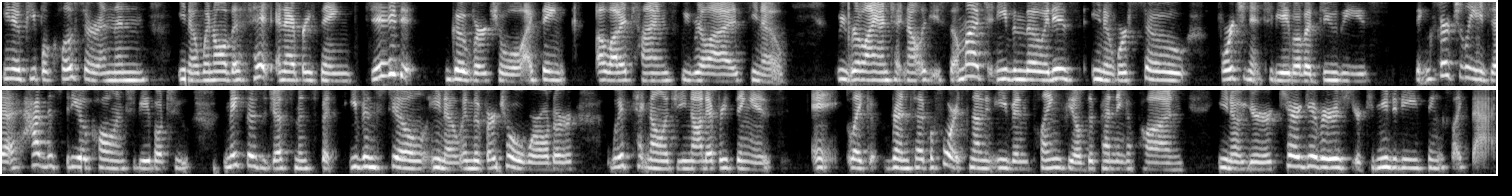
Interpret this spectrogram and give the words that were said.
you know, people closer. And then, you know, when all this hit and everything did go virtual, I think a lot of times we realize, you know, we rely on technology so much. And even though it is, you know, we're so fortunate to be able to do these things virtually and to have this video call and to be able to make those adjustments. But even still, you know, in the virtual world or with technology, not everything is eh, like Ren said before, it's not an even playing field depending upon, you know, your caregivers, your community, things like that.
